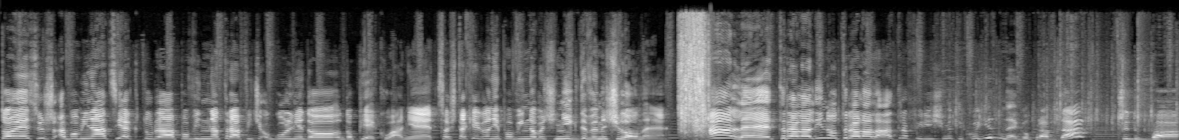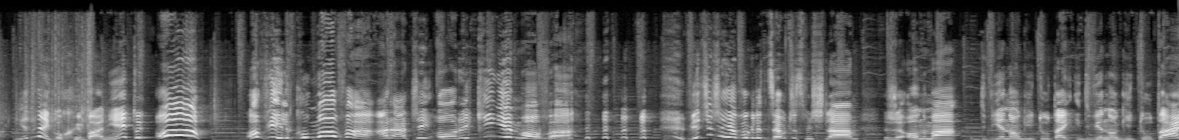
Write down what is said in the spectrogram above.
to jest już abominacja, która powinna trafić ogólnie do, do piekła, nie? Coś takiego nie powinno być nigdy wymyślone. Ale tralalino tralala trafiliśmy tylko jednego, prawda? Czy dwa? Jednego chyba, nie? To... O! O wilku mowa, a raczej o rekinie mowa. Wiecie, że ja w ogóle cały czas myślałam, że on ma dwie nogi tutaj i dwie nogi tutaj?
